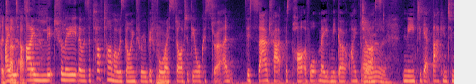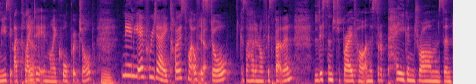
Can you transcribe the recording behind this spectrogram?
It's I, fantastic. I literally, there was a tough time I was going through before mm. I started the orchestra, and this soundtrack was part of what made me go, I just oh, really? need to get back into music. I played yeah. it in my corporate job mm. nearly every day, closed my office yeah. door because I had an office back then, listened to Braveheart and the sort of pagan drums and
